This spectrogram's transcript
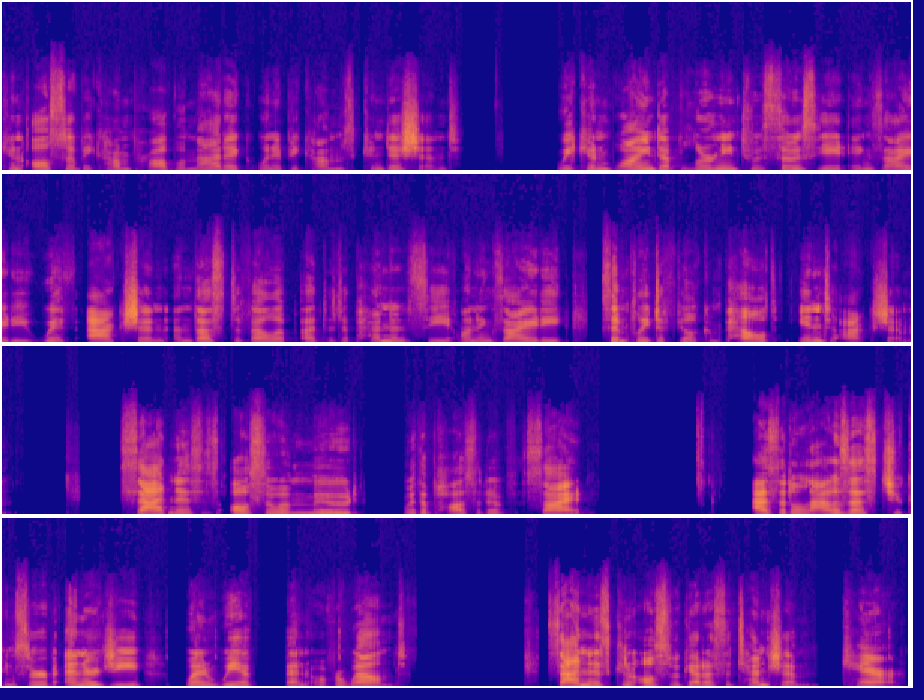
can also become problematic when it becomes conditioned. We can wind up learning to associate anxiety with action and thus develop a dependency on anxiety simply to feel compelled into action. Sadness is also a mood with a positive side, as it allows us to conserve energy when we have been overwhelmed. Sadness can also get us attention, care,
